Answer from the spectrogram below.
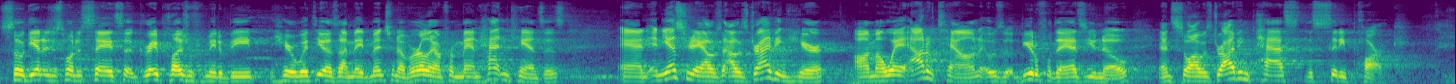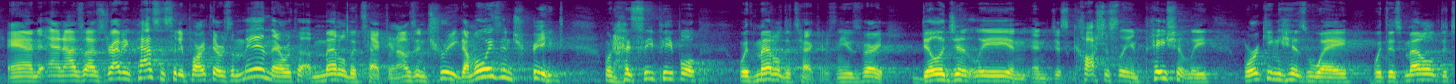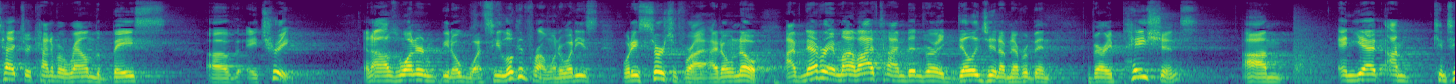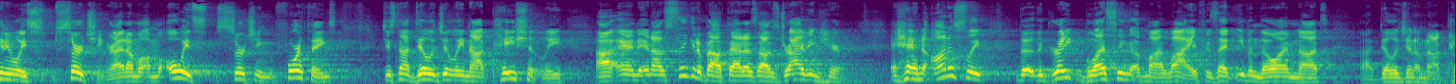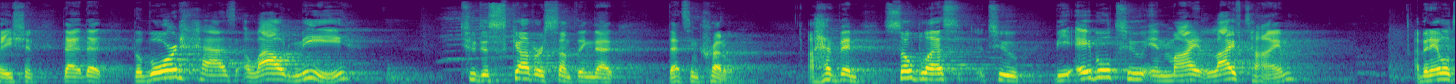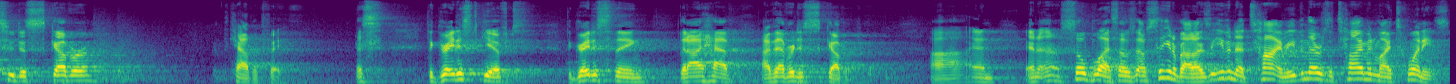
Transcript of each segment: So, again, I just want to say it's a great pleasure for me to be here with you. As I made mention of earlier, I'm from Manhattan, Kansas. And, and yesterday I was, I was driving here on my way out of town. It was a beautiful day, as you know. And so I was driving past the city park. And, and as I was driving past the city park, there was a man there with a metal detector. And I was intrigued. I'm always intrigued when I see people with metal detectors. And he was very diligently and, and just cautiously and patiently working his way with this metal detector kind of around the base of a tree. And I was wondering, you know, what's he looking for? I wonder what he's, what he's searching for. I, I don't know. I've never in my lifetime been very diligent. I've never been very patient. Um, and yet I'm continually searching, right? I'm, I'm always searching for things, just not diligently, not patiently. Uh, and, and I was thinking about that as I was driving here. And honestly, the, the great blessing of my life is that even though I'm not uh, diligent, I'm not patient, that, that the Lord has allowed me to discover something that, that's incredible. I have been so blessed to be able to, in my lifetime, I've been able to discover the Catholic faith. It's the greatest gift, the greatest thing that I have I've ever discovered. Uh, and, and I'm so blessed. I was, I was thinking about it. I was even a time, even there was a time in my 20s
